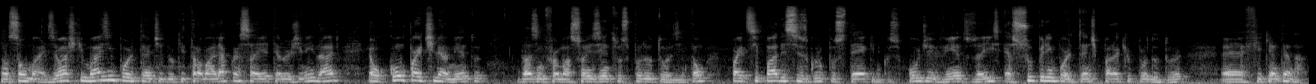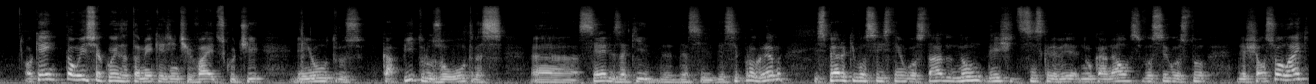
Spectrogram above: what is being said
não são mais. Eu acho que mais importante do que trabalhar com essa heterogeneidade é o compartilhamento das informações entre os produtores. Então, participar desses grupos técnicos ou de eventos aí é super importante para que o produtor fique antenado. Ok? Então isso é coisa também que a gente vai discutir em outros capítulos ou outras uh, séries aqui desse, desse programa. Espero que vocês tenham gostado. Não deixe de se inscrever no canal se você gostou, deixar o seu like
